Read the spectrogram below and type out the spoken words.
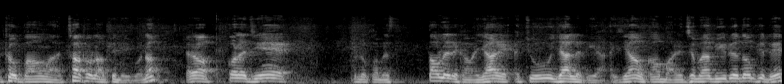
အထုပ်ပေါင်းက6ထုပ်လောက်ဖြစ်နေပြီပေါ့နော်အဲ့တော့ကောလာဂျင်ရဲ့ဘယ်လိုကောမလဲတောက်လိုက်တဲ့ခါမှာရတဲ့အကျိုးရလက်တွေကအရန်ကောင်းပါတယ်ဂျပန်ပြည်တွင်းသုံးဖြစ်တယ်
